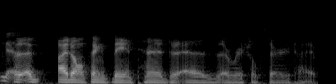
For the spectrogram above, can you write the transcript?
Yeah. But I, I don't think they intended it as a racial stereotype.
